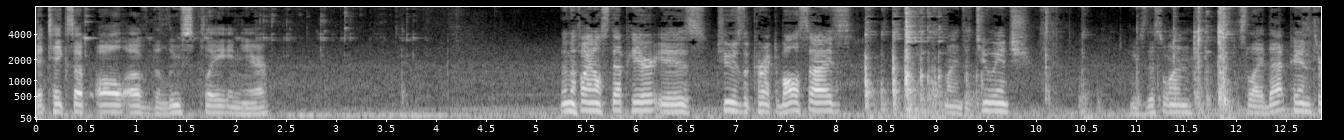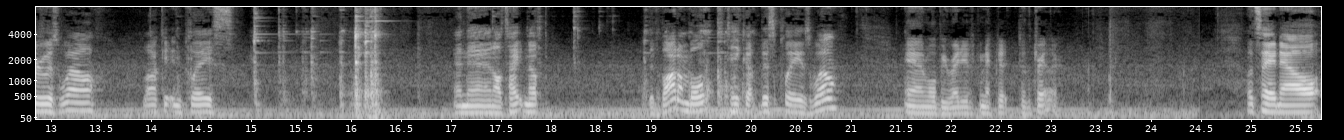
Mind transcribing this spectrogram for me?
it takes up all of the loose play in here. Then the final step here is choose the correct ball size. Mine's a two inch. Use this one, slide that pin through as well, lock it in place. And then I'll tighten up the bottom bolt to take up this play as well and we'll be ready to connect it to the trailer. Let's say now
